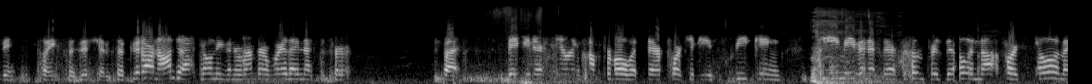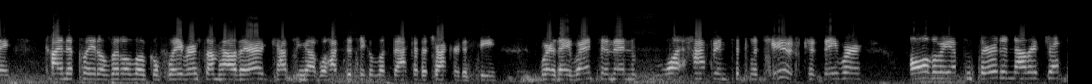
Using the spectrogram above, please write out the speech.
fifth place position. So good on Onda. I don't even remember where they necessarily, but maybe they're feeling comfortable with their Portuguese speaking team, even if they're from Brazil and not Portugal, and they kind of played a little local flavor somehow there catching up. We'll have to take a look back at the tracker to see where they went and then what happened to Platoon because they were all the way up to third and now they've dropped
